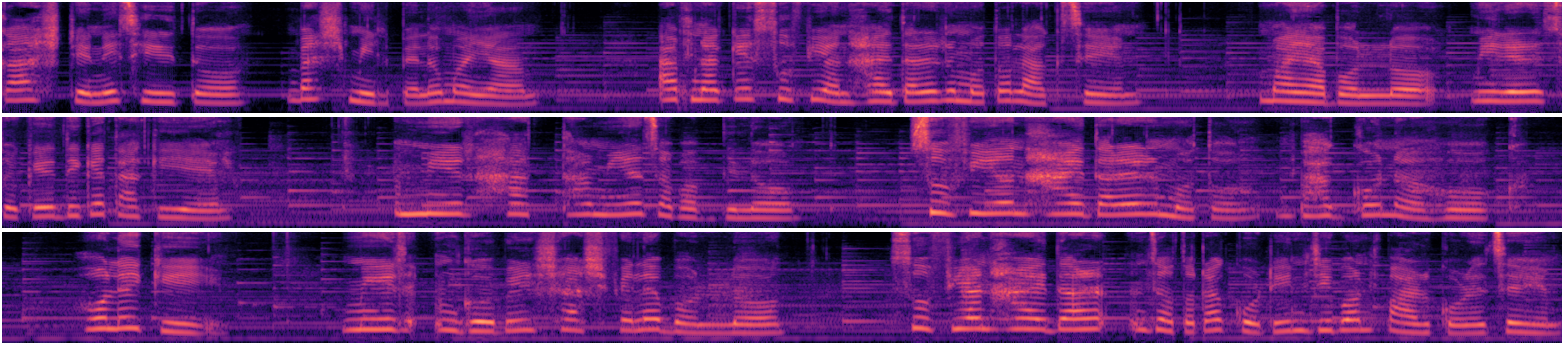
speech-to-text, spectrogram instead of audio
গাছ টেনে ছিঁড়িত। বেশ মিল পেল মায়া। আপনাকে সুফিয়ান হায়দারের মতো লাগছে। মায়া বলল, মীরের চোখের দিকে তাকিয়ে। মীর হাত থামিয়ে জবাব দিল, সুফিয়ান হায়দারের মতো, ভাগ্য না হোক। হলে কি? মীর গভীর শ্বাস ফেলে বলল সুফিয়ান হায়দার যতটা কঠিন জীবন পার করেছে,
